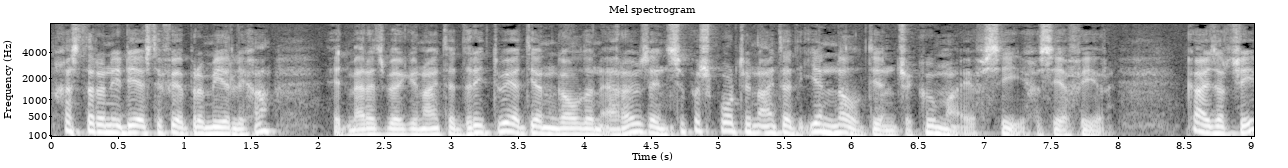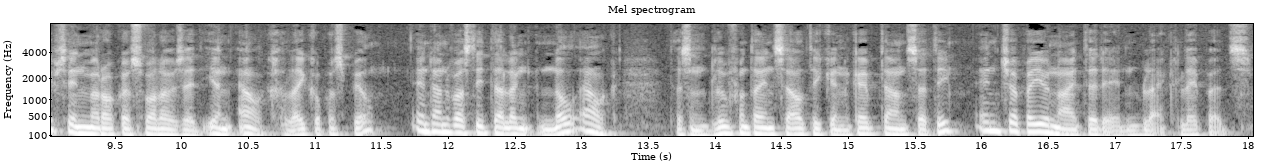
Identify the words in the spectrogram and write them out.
Gister in die DStv Premierliga het Maritzburg United 3-2 teen Golden Arrows en SuperSport United 1-0 teen Chakuma FC geseëvier. Kaizer Chiefs en Morocco Swallows het 1-1 gelyk op gespeel en dan was die telling 0-1 tussen Bloemfontein Celtic en Cape Town City en Chippa United en Black Leopards.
